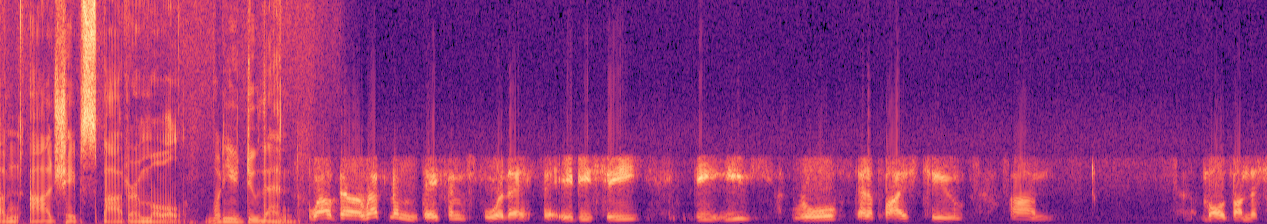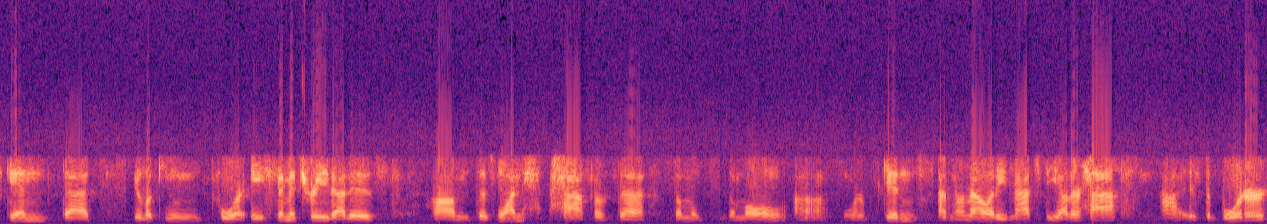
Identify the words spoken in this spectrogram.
an odd shaped spot or a mole. What do you do then? Well, there are recommendations for the, the ABC DE rule that applies to um, moles on the skin that you're looking for asymmetry. That is, um, does one half of the the, the mole uh, or skin abnormality match the other half? Uh, is the border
